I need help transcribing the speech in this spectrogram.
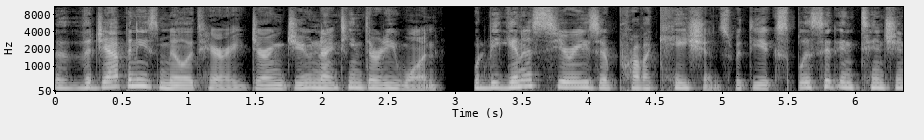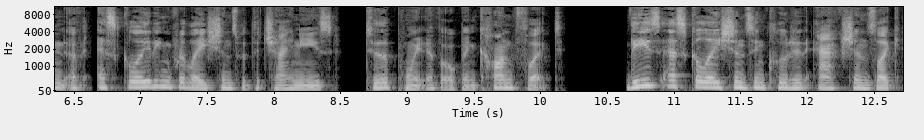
the Japanese military during June 1931 would begin a series of provocations with the explicit intention of escalating relations with the Chinese to the point of open conflict. These escalations included actions like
